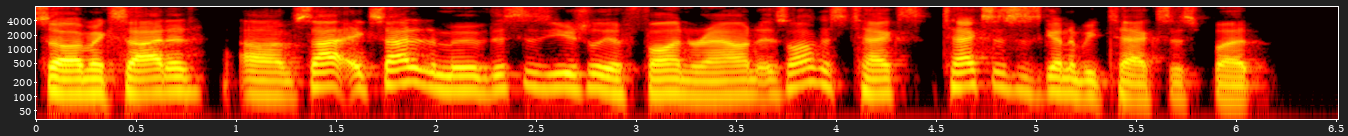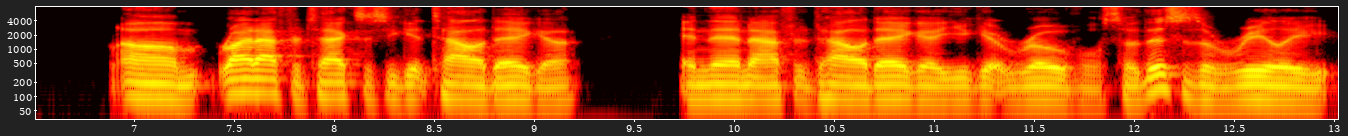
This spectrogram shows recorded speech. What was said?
So I'm excited. Um, so excited to move. This is usually a fun round as long as Tex Texas is going to be Texas, but um, right after Texas you get Talladega, and then after Talladega you get Roval. So this is a really,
